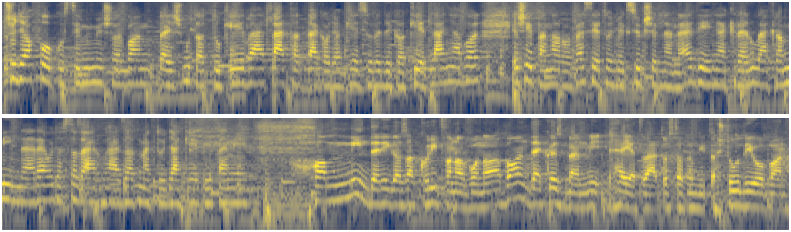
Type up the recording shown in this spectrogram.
És ugye a Fókusz című műsorban be is mutattuk Évát, láthatták, hogyan készülődik a két lányával, és éppen arról beszélt, hogy még szükség lenne edényekre, ruhákra, mindenre, hogy azt az árvaházat meg tudják építeni. Ha minden igaz, akkor itt van a vonalban, de közben mi helyet változtatunk itt a stúdióban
